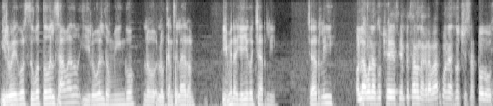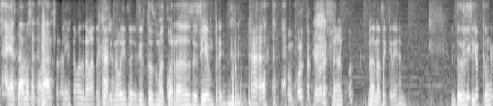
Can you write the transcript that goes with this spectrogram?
Y luego estuvo todo el sábado y luego el domingo lo, lo cancelaron. Y mira, ya llegó Charlie. Charlie, Hola, buenas noches. ¿Ya empezaron a grabar? Buenas noches a todos. Ya, ya estábamos a acabar. Ahora estamos grabando, Charlie. No vayas a decir tus macuarradas de siempre. Compórtate ahora sí. No, no, se crean. Entonces, sí, como...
